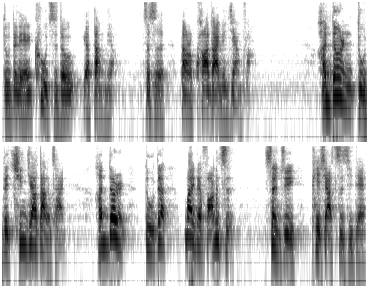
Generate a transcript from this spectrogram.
赌的连裤子都要当掉，这是当然夸大的讲法。很多人赌的倾家荡产，很多人赌的卖的房子，甚至于撇下自己的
